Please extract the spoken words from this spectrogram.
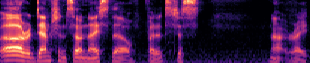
Oh, redemption's so nice though, but it's just not right.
